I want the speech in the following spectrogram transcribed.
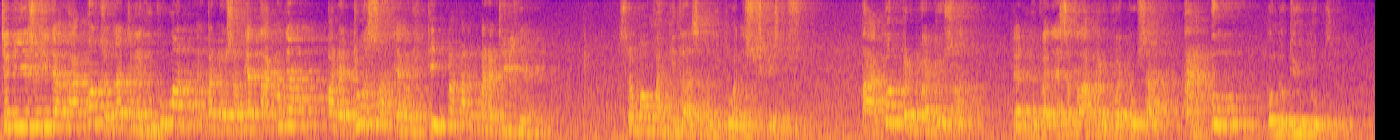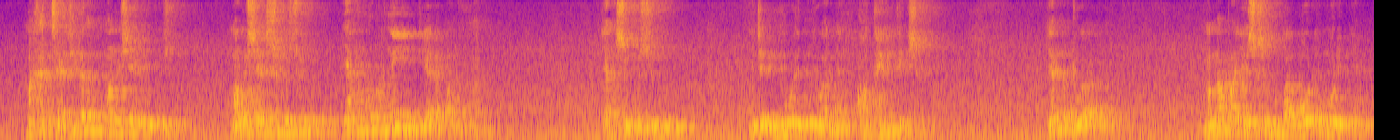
jadi Yesus tidak takut saudara dengan hukuman pada dosa. Dia takutnya pada dosa yang ditimpakan kepada dirinya. Maukah kita seperti Tuhan Yesus Kristus? Takut berbuat dosa dan bukannya setelah berbuat dosa takut untuk dihukum. Maka jadilah manusia yang kudus. Manusia yang sungguh-sungguh yang murni di hadapan Tuhan. Yang sungguh-sungguh menjadi murid Tuhan yang otentik. Yang kedua, mengapa Yesus membawa murid-muridnya?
